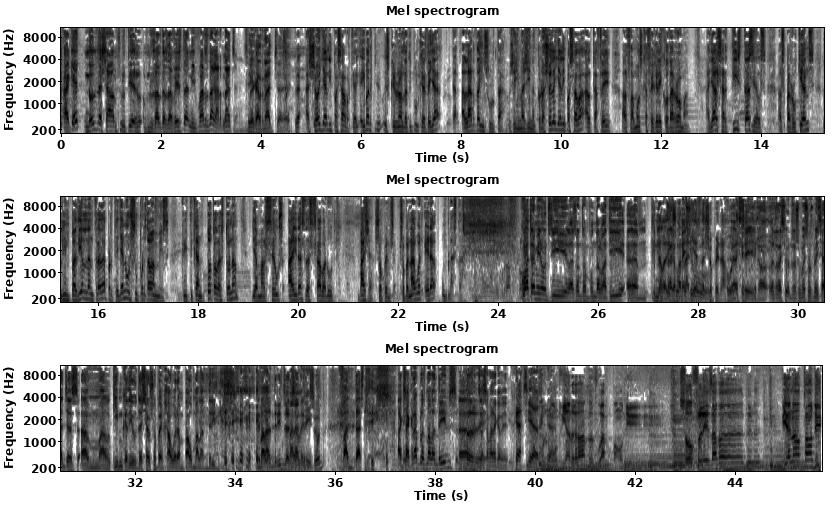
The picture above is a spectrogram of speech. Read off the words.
Aquest no el deixàvem sortir amb nosaltres de festa ni farts de garnatxa. Sí. De carnatge, eh? Però això ja li passava, perquè ell va escriure un altre títol que es deia L'art d'insultar, o sigui, imagina't. Però això ja li passava al cafè, al famós cafè greco de Roma. Allà els artistes i els, els parroquians li impedien l'entrada perquè ja no el suportaven més, criticant tota l'estona i amb els seus aires de saberut. Vaja, Schopen- Schopenhauer era un plasta. 4 minuts i les 11 en punt del matí. Eh, anava a dir que parlaries de Schopenhauer. Eh, sí, no, resu- resumeixo els missatges amb el Quim que diu deixeu Schopenhauer en pau, malandrins. malandrins, em sembla Malandrins. insult. Fantàstic. Execrables malandrins, eh, fins la setmana que ve. Gràcies. Tout le monde viendra me voir pendu, sauf les aveugles, bien entendu.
